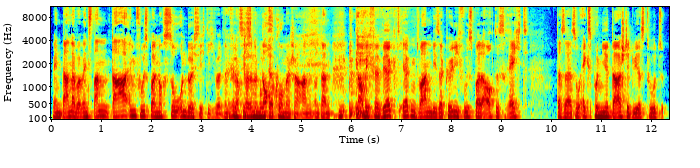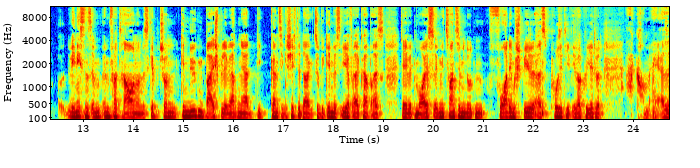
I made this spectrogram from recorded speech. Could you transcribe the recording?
wenn dann aber, wenn es dann da im Fußball noch so undurchsichtig wird, dann ja, fühlt genau, sich noch Punkt, komischer an. Und dann, glaube ich, verwirkt irgendwann dieser König Fußball auch das Recht, dass er so exponiert dasteht, wie er es tut, wenigstens im, im Vertrauen. Und es gibt schon genügend Beispiele. Wir hatten ja die ganze Geschichte da zu Beginn des EFL Cup, als David Moyes irgendwie 20 Minuten vor dem Spiel als positiv evakuiert wird. Ah, komm, ey, also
